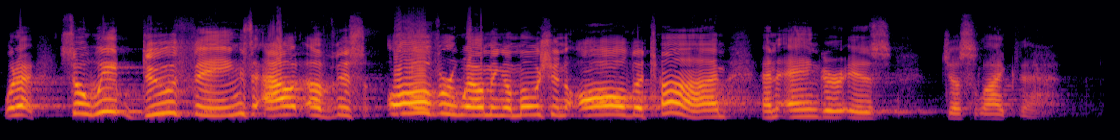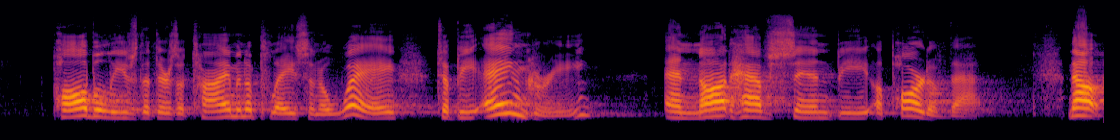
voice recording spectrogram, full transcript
What, so we do things out of this overwhelming emotion all the time, and anger is just like that. Paul believes that there's a time and a place and a way to be angry and not have sin be a part of that. Now,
